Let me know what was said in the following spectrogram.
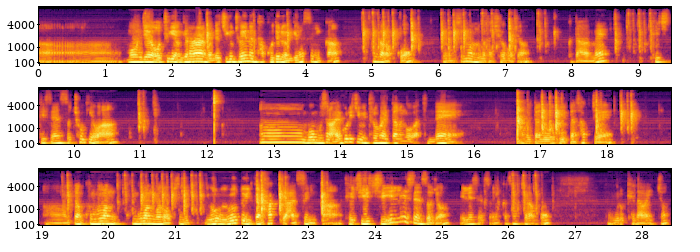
어, 뭐 이제 어떻게 연결하라는 건데 지금 저희는 다 그대로 연결했으니까 상관없고 그럼 쓸모없는 거 다 지워보죠. 그 다음에 DHT 센서 초기화 어, 뭐 무슨 알고리즘이 들어가 있다는 것 같은데 어, 일단 이것도 일단 삭제 어, 일단 궁금한, 궁금한 건 없으니까, 요, 요것도 일단 삭제 안 쓰니까. GH 11 센서죠. 11 센서니까 삭제하고. 이렇게 나와 있죠.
